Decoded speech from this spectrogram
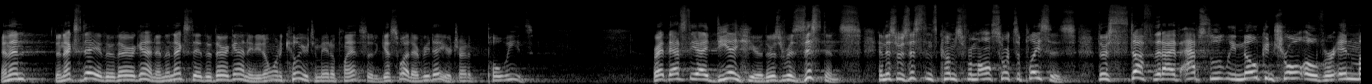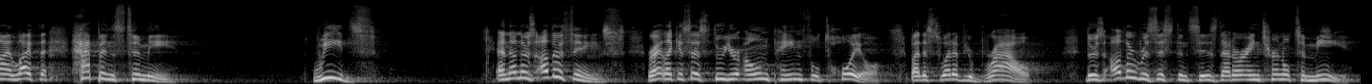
And then the next day they're there again, and the next day they're there again, and you don't want to kill your tomato plant, so guess what? Every day you're trying to pull weeds. Right? That's the idea here. There's resistance, and this resistance comes from all sorts of places. There's stuff that I have absolutely no control over in my life that happens to me. Weeds. And then there's other things, right? Like it says, through your own painful toil, by the sweat of your brow. There's other resistances that are internal to me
